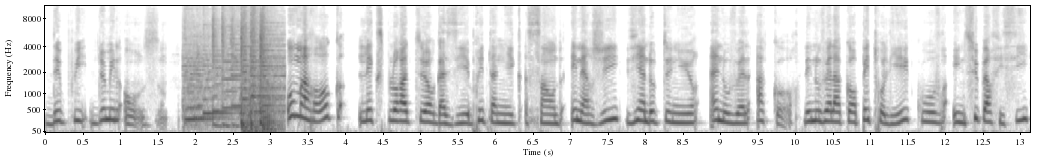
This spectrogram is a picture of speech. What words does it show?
depuis 2011. Au Maroc, l'explorateur gazier britannique Sound Energy vient d'obtenir un nouvel accord. Les nouveaux accords pétroliers couvrent une superficie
